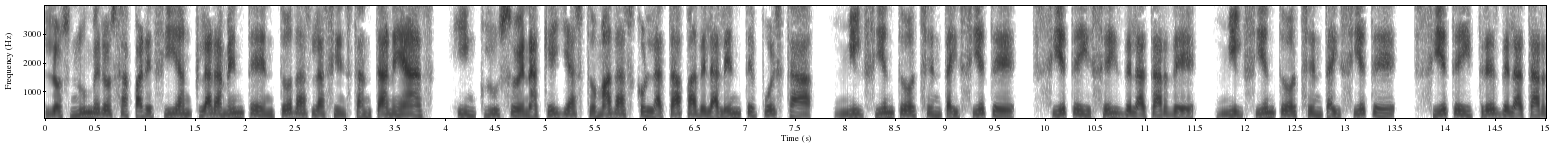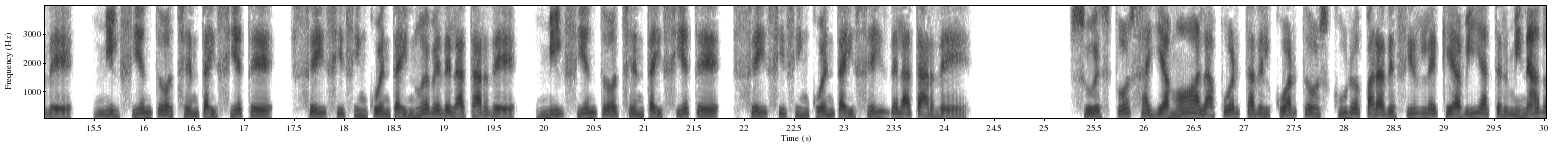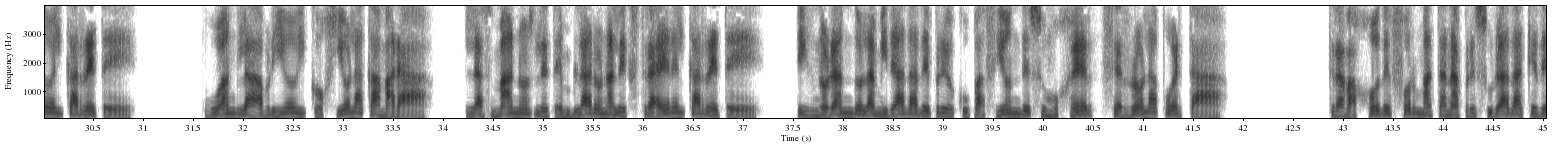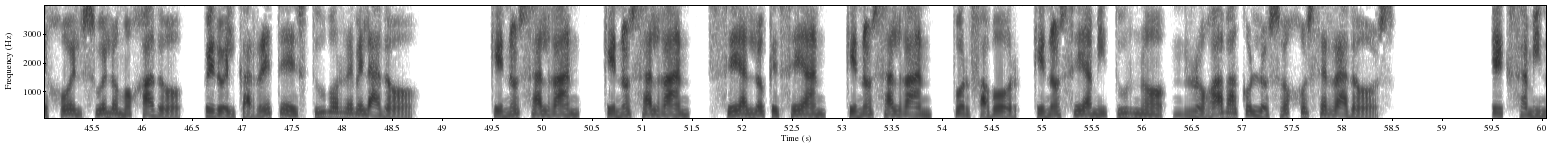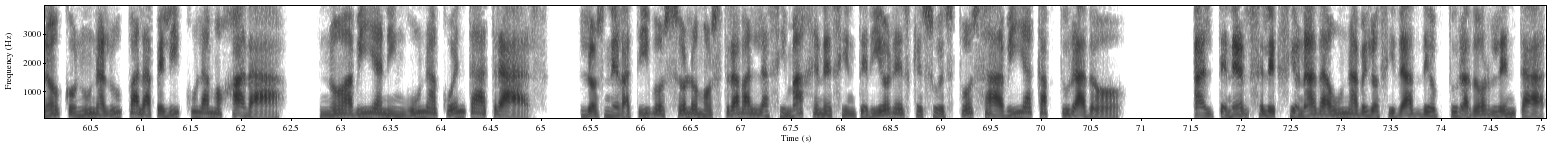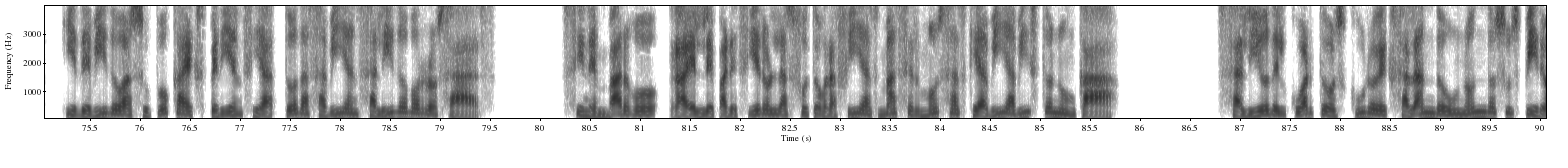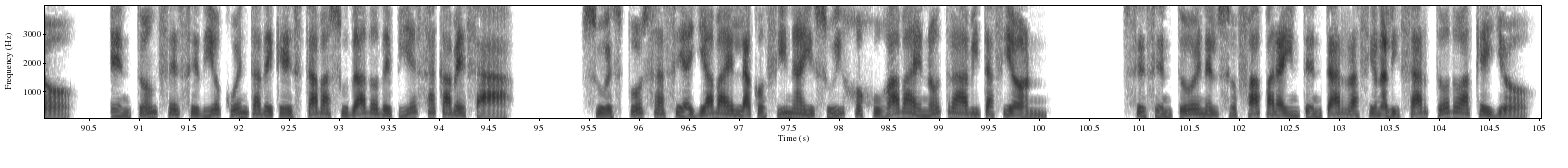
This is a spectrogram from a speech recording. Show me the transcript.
Los números aparecían claramente en todas las instantáneas, incluso en aquellas tomadas con la tapa de la lente puesta, 1187, 7 y 6 de la tarde, 1187, 7 y 3 de la tarde, 1187, 6 y 59 de la tarde, 1187, 6 y 56 de la tarde. Su esposa llamó a la puerta del cuarto oscuro para decirle que había terminado el carrete. Wang la abrió y cogió la cámara. Las manos le temblaron al extraer el carrete. Ignorando la mirada de preocupación de su mujer, cerró la puerta. Trabajó de forma tan apresurada que dejó el suelo mojado, pero el carrete estuvo revelado. Que no salgan, que no salgan, sean lo que sean, que no salgan, por favor, que no sea mi turno, rogaba con los ojos cerrados. Examinó con una lupa la película mojada. No había ninguna cuenta atrás. Los negativos solo mostraban las imágenes interiores que su esposa había capturado. Al tener seleccionada una velocidad de obturador lenta, y debido a su poca experiencia, todas habían salido borrosas. Sin embargo, a él le parecieron las fotografías más hermosas que había visto nunca. Salió del cuarto oscuro exhalando un hondo suspiro. Entonces se dio cuenta de que estaba sudado de pies a cabeza. Su esposa se hallaba en la cocina y su hijo jugaba en otra habitación. Se sentó en el sofá para intentar racionalizar todo aquello.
